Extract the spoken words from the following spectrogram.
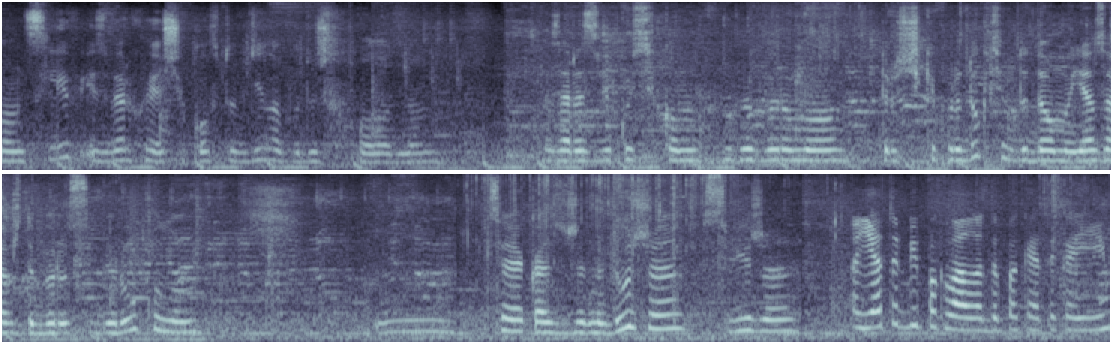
лонслів і зверху я ще кофту вділа, бо дуже холодно. Зараз з Вікусиком виберемо трошечки продуктів додому. Я завжди беру собі руколу. Це якась вже не дуже свіжа. А я тобі поклала до пакетика її.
